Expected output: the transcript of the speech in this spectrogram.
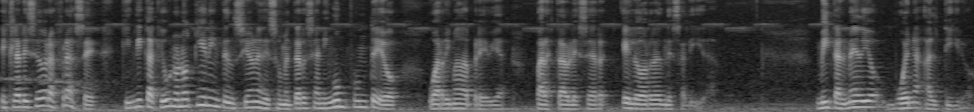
Esclarecedora frase que indica que uno no tiene intenciones de someterse a ningún punteo o arrimada previa para establecer el orden de salida. Mita al medio, buena al tiro.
